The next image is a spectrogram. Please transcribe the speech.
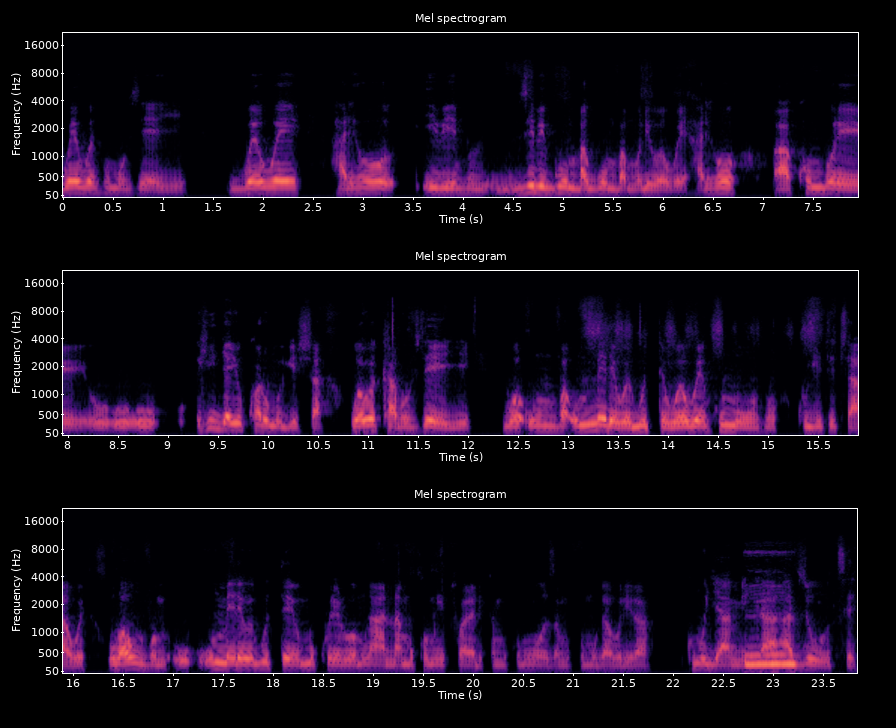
wewe nk'umubyeyi wewe hariho ibintu by'ibigumbagumba muri wowe hariho kumbure hirya y'uko ari umugisha wowe kabuvyeyi wumva umerewe gute wewe nk'umuntu ku giti cyawe uba wumva umerewe gute mu kurera uwo mwana mu kumwitwararika mu kumwoza mu kumugaburira kumuryamika abyutse?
